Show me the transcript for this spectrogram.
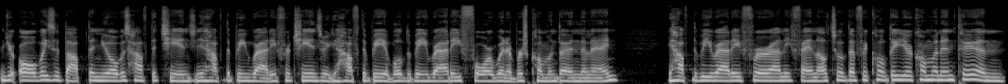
you're always adapting. You always have to change, and you have to be ready for change, or you have to be able to be ready for whatever's coming down the line. You have to be ready for any financial difficulty you're coming into, and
